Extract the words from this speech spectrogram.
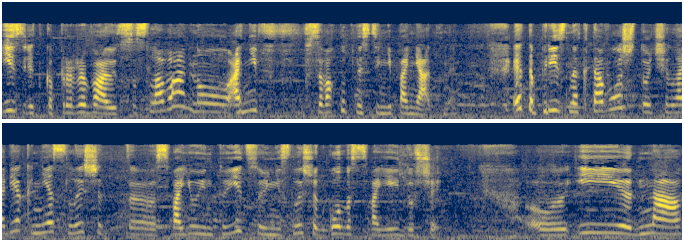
изредка прорываются слова, но они в совокупности непонятны. Это признак того, что человек не слышит э, свою интуицию, не слышит голос своей души. И на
